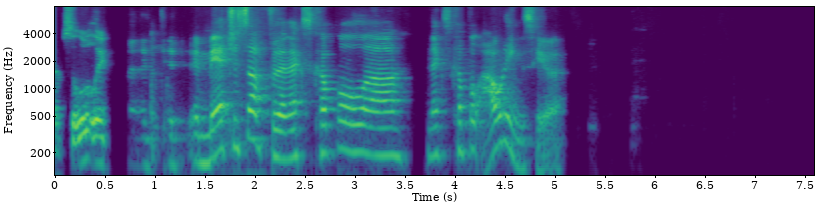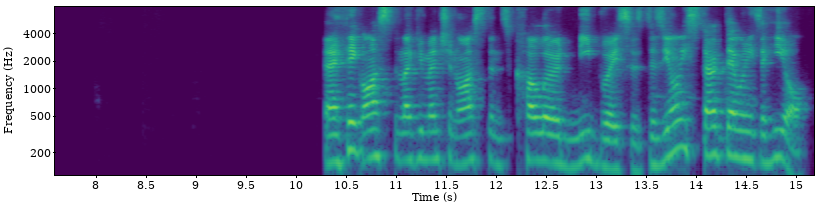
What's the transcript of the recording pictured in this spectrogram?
Absolutely. It, it, it, matches up for the next couple uh next couple outings here. And I think Austin, like you mentioned, Austin's colored knee braces. Does he only start there when he's a heel?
